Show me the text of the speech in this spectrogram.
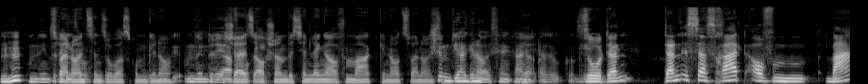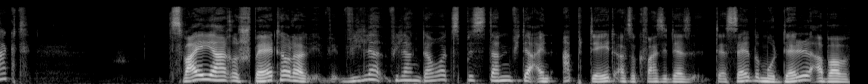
Mhm. Um den Dreh 2019 sowas rum, genau. So. Um den Dreh Ist ja jetzt okay. auch schon ein bisschen länger auf dem Markt, genau 2019. Stimmt, ja genau, ist ja gar Ja. nicht. Also, okay. So, dann, dann ist das Rad auf dem Markt. Zwei Jahre später oder wie, wie lange dauert es, bis dann wieder ein Update, also quasi der, dasselbe Modell, aber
